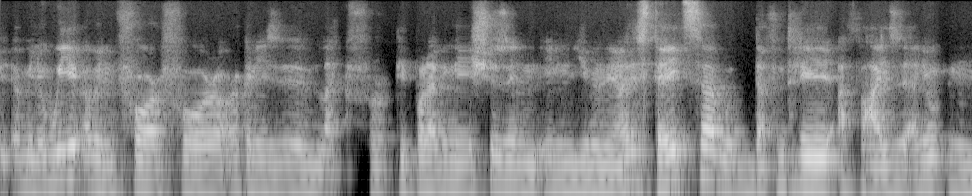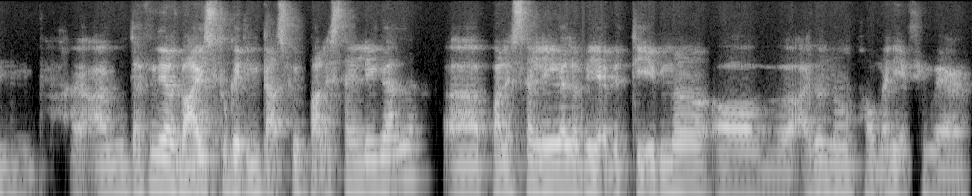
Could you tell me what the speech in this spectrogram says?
I mean, we I mean for for organizing like for people having issues in in the United States, I would definitely advise anyone. Mm, I would definitely advise to get in touch with Palestine Legal. Uh, Palestine Legal, we have a team of I don't know how many. I think we're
